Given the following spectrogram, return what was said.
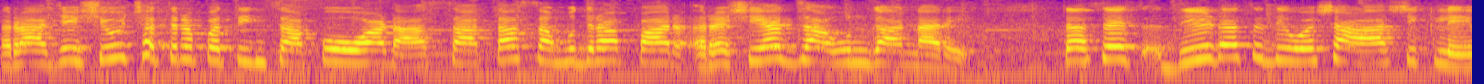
राजे शिवछत्रपतींचा पोवाडा साता समुद्रापार रशियात जाऊन गाणारे. तसेच दीडच दिवस शाळा शिकले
